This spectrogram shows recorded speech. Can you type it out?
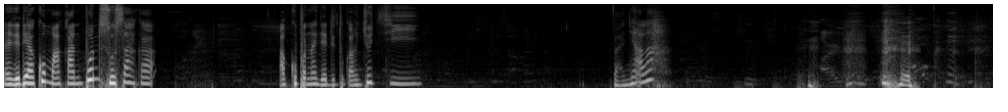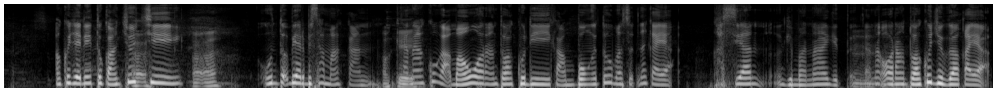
Nah jadi aku makan pun susah kak. Aku pernah jadi tukang cuci, banyak lah. aku jadi tukang cuci Ah, ah. untuk biar bisa makan. Oke. Karena aku nggak mau orang tuaku di kampung itu maksudnya kayak kasihan gimana gitu. Karena Mm. orang tuaku juga kayak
